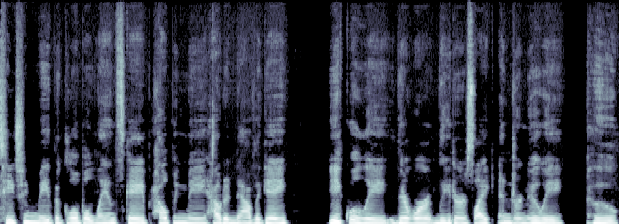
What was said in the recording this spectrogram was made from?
teaching me the global landscape, helping me how to navigate. Equally, there were leaders like Indra Nooyi, who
